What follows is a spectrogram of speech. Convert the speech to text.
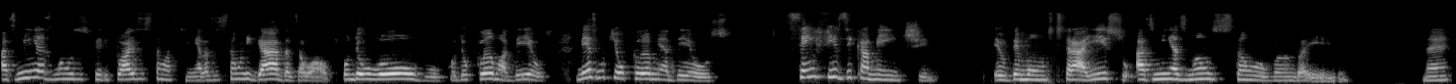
as minhas mãos espirituais estão assim, elas estão ligadas ao alto. Quando eu louvo, quando eu clamo a Deus, mesmo que eu clame a Deus sem fisicamente eu demonstrar isso, as minhas mãos estão louvando a Ele né?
